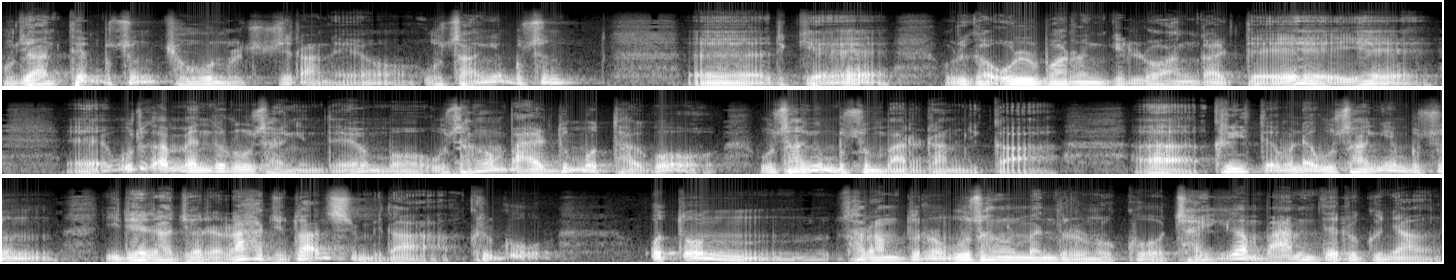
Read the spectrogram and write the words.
우리한테 무슨 교훈을 주질 않아요. 우상이 무슨 에, 이렇게 우리가 올바른 길로 안 갈 때에 에, 우리가 만든 우상인데요. 뭐 우상은 말도 못하고 우상이 무슨 말을 합니까? 아, 그렇기 때문에 우상이 무슨 이래라 저래라 하지도 않습니다. 그리고 어떤 사람들은 우상을 만들어 놓고 자기가 마음대로 그냥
